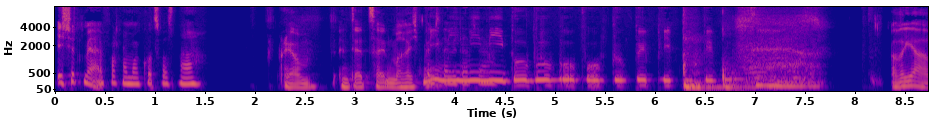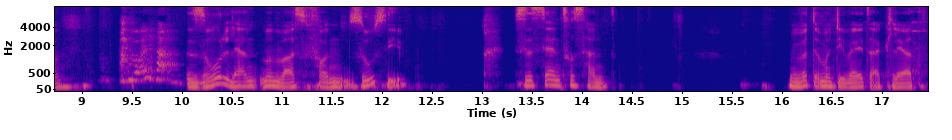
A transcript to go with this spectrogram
ich schütte mir einfach noch mal kurz was nach. Ja, in der Zeit mache ich mi, mi, wieder mi, da. mi, bu, bu, bu, bu, bu, bu, bi, bi, bi. Aber ja, Aber ja. so lernt man was von Susi. Es ist sehr interessant. Mir wird immer die Welt erklärt.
